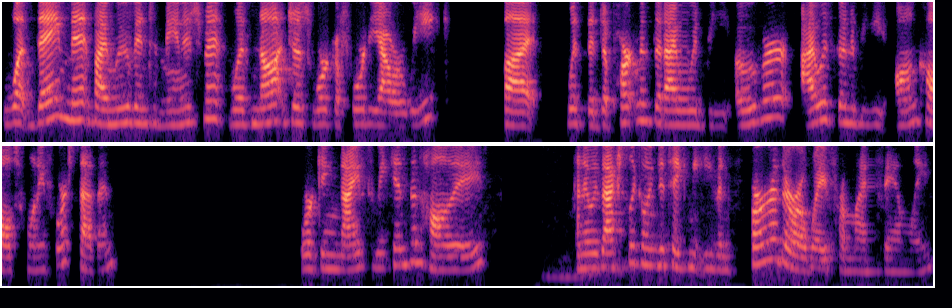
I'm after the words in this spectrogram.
what they meant by move into management was not just work a 40 hour week, but with the department that I would be over, I was going to be on call 24 7, working nights, weekends, and holidays and it was actually going to take me even further away from my family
